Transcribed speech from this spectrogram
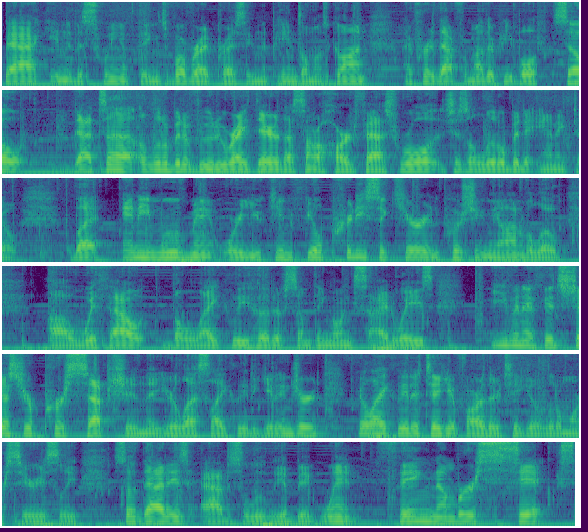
back into the swing of things of overhead pressing. The pain's almost gone. I've heard that from other people. So that's a, a, little bit of voodoo right there. That's not a hard, fast rule. It's just a little bit of anecdote. But any movement where you can feel pretty secure in pushing the envelope uh, without the likelihood of something going sideways, even if it's just your perception that you're less likely to get injured, you're likely to take it farther, take it a little more seriously. So that is absolutely a big win. Thing number six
